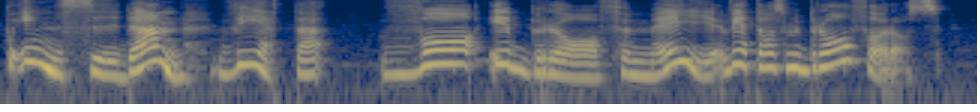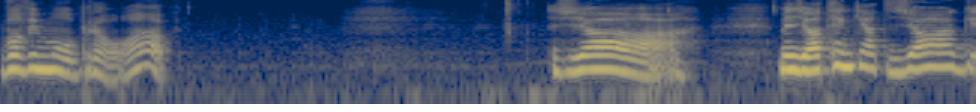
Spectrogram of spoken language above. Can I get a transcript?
på insidan. Veta vad är bra för mig? Veta vad som är bra för oss. Vad vi mår bra av. Ja, men jag tänker att jag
